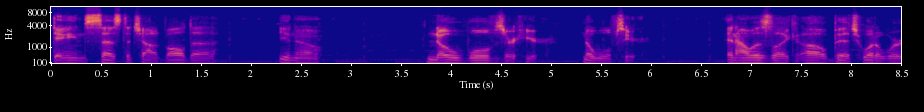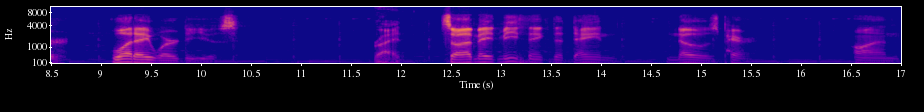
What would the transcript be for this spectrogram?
Dain says to Child Valda, you know, no wolves are here. No wolves here. And I was like, oh, bitch, what a word. What a word to use. Right. So that made me think that Dain knows Perrin on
